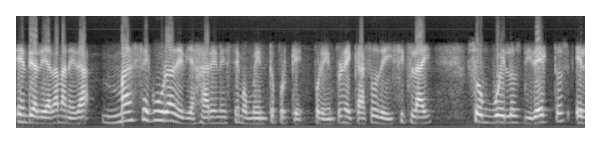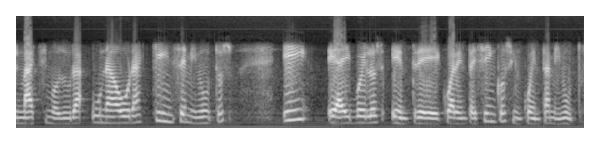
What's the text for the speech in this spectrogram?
en realidad la manera más segura de viajar en este momento porque, por ejemplo, en el caso de EasyFly, son vuelos directos, el máximo dura una hora 15 minutos y eh, hay vuelos entre 45 y 50 minutos,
